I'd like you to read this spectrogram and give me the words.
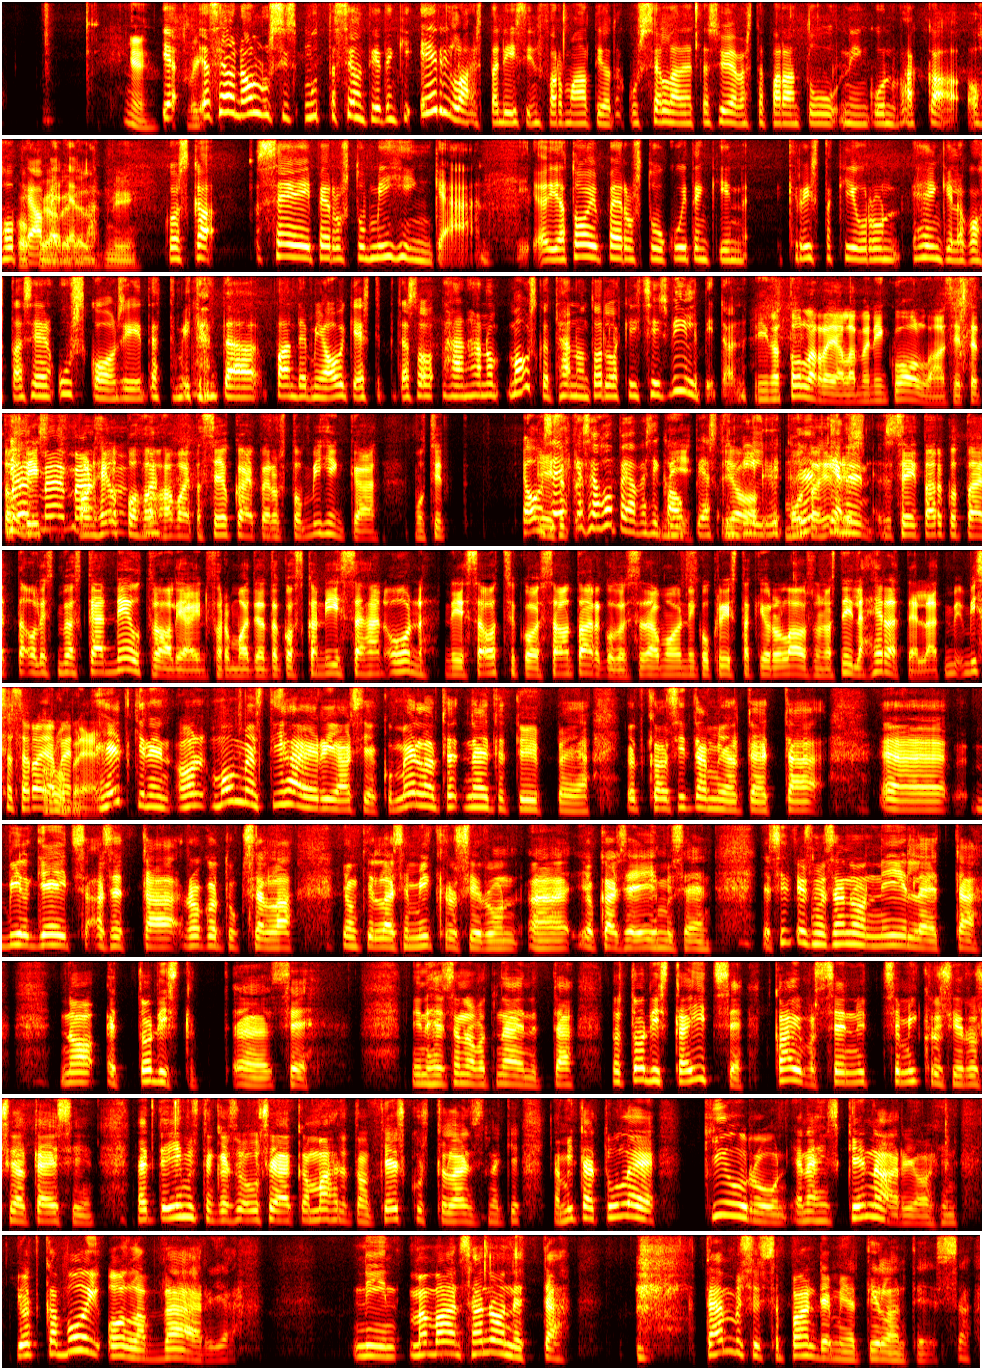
Niin. Ja, ja se on ollut siis, mutta se on tietenkin erilaista disinformaatiota kuin sellainen, että syövästä parantuu niin kuin vaikka hopeavedellä. Niin. Koska se ei perustu mihinkään. Ja toi perustuu kuitenkin Krista Kiurun henkilökohtaiseen uskoon siitä, että miten tämä pandemia oikeasti pitäisi olla. Hän, hän on, mä uskon, että hän on todellakin siis vilpitön. Niin, no tuolla rajalla me niin kuin ollaan sitten. Mä, on, mä, mä, on helppo mä, havaita se, joka ei perustu mihinkään, mutta sitten ja on se, se ehkä se hopeavesikauppiaskin niin, vilpitön. Mutta Hetkinen. se ei tarkoita, että olisi myöskään neutraalia informaatiota, koska niissähän on, niissä otsikoissa on tarkoitus, samoin niin kuin Krista Kiuru lausunnossa, niillä herätellään, että missä se raja Ruben. menee. Hetkinen, on mun mielestä ihan eri asia, kun meillä on t- näitä tyyppejä, jotka on sitä mieltä, että äh, Bill Gates asettaa rokotuksella jonkinlaisen mikrosirun äh, jokaiseen ihmiseen. Ja sitten jos mä sanon niille, että no, että todista äh, se – niin he sanovat näin, että no todista itse, kaiva sen nyt se mikrosiru sieltä esiin. Näiden ihmisten kanssa on usein aika mahdoton keskustella ensinnäkin. Ja mitä tulee kiuruun ja näihin skenaarioihin, jotka voi olla vääriä, niin mä vaan sanon, että tämmöisessä pandemiatilanteessa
